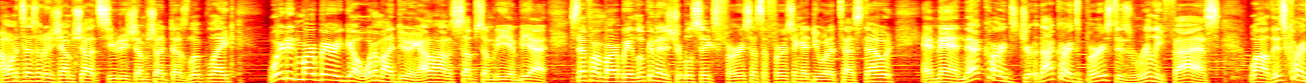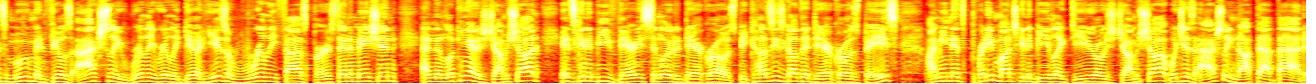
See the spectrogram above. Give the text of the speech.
I want to test out his jump shot, see what his jump shot does look like. Where did Marbury go? What am I doing? I don't know how to sub somebody in. But yeah, Stephon Marbury looking at his dribble six first. That's the first thing I do want to test out. And man, that card's that card's burst is really fast. Wow, this card's movement feels actually really, really good. He has a really fast burst animation. And then looking at his jump shot, it's going to be very similar to Derrick Rose. Because he's got the Derrick Rose base, I mean, it's pretty much going to be like D Rose jump shot, which is actually not that bad.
